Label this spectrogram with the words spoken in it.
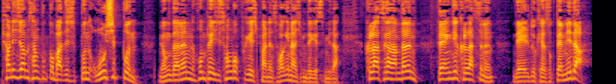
편의점 상품권 받으실 분 50분 명단은 홈페이지 선곡표 게시판에서 확인하시면 되겠습니다. 클라스가 남다른 대행진 클라스는 내일도 계속됩니다.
